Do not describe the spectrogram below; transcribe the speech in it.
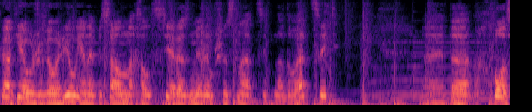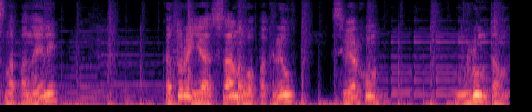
Как я уже говорил, я написал на холсте размером 16 на 20. Это холст на панели, который я заново покрыл сверху грунтом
